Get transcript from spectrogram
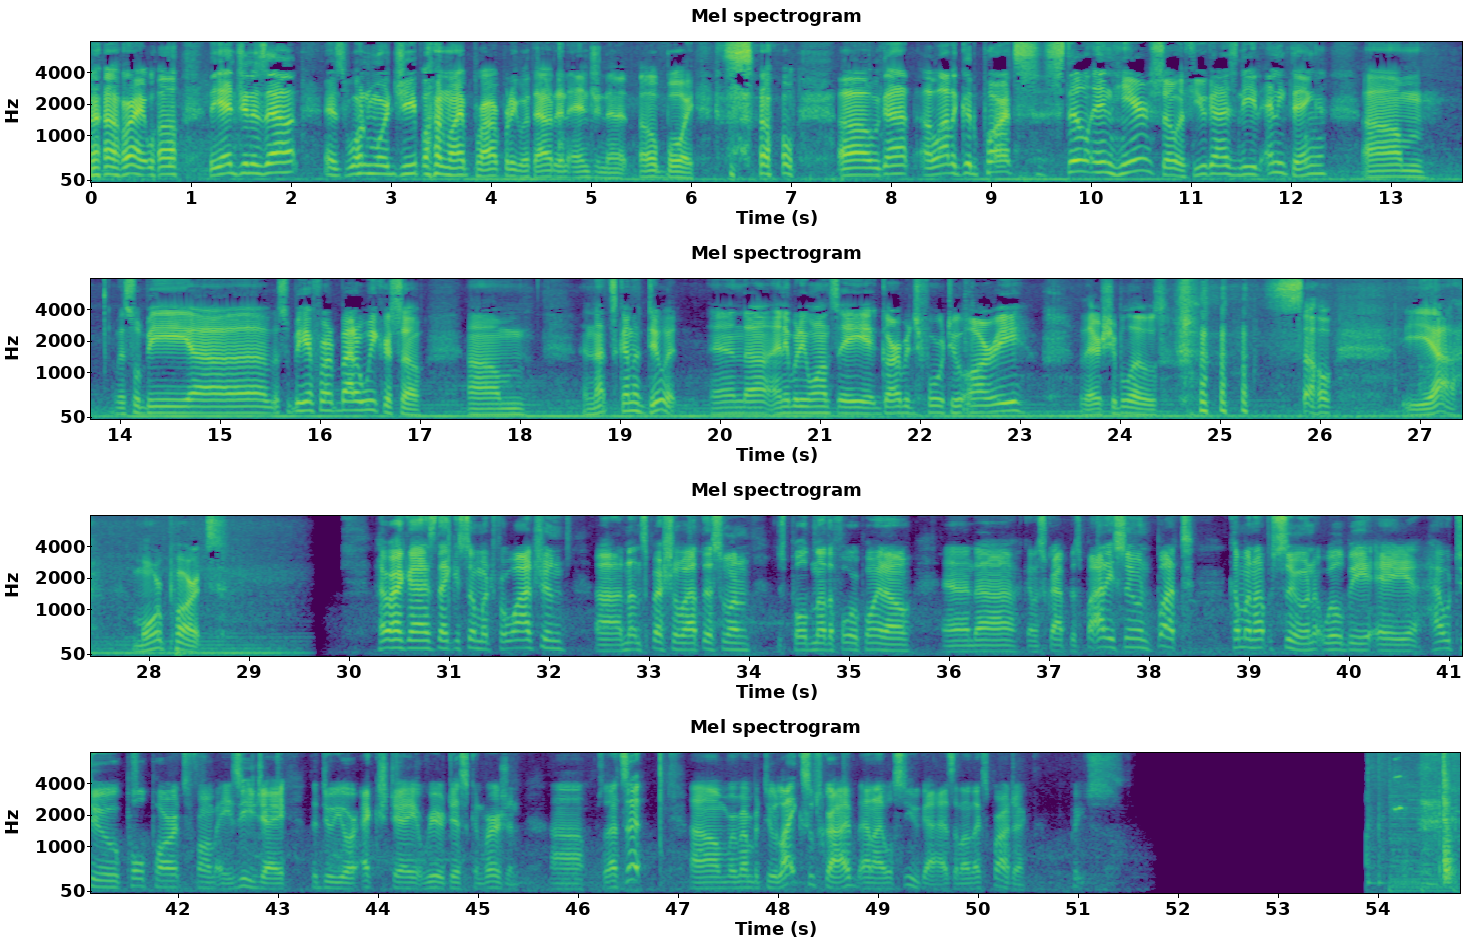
All right, well, the engine is out. There's one more Jeep on my property without an engine in it. Oh boy. So, uh, we got a lot of good parts still in here. So if you guys need anything, um, this will be, uh, this will be here for about a week or so. Um, and that's gonna do it. And uh, anybody wants a garbage 42 RE, there she blows. so, yeah, more parts. All right, guys, thank you so much for watching. Uh, nothing special about this one. Just pulled another 4.0 and uh, gonna scrap this body soon. But coming up soon will be a how to pull parts from a ZJ to do your XJ rear disc conversion. Uh, so that's it. Um, remember to like, subscribe, and I will see you guys on the next project. Peace.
